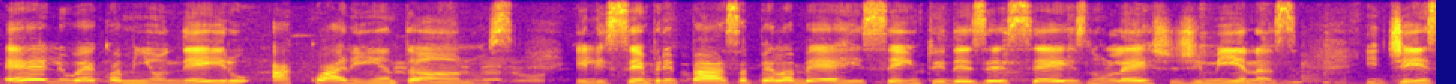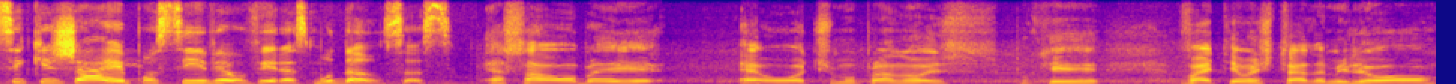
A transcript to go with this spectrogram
Hélio é caminhoneiro há 40 anos. Ele sempre passa pela BR-116 no leste de Minas e disse que já é possível ver as mudanças. Essa obra aí é ótimo para nós, porque vai ter uma estrada melhor,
